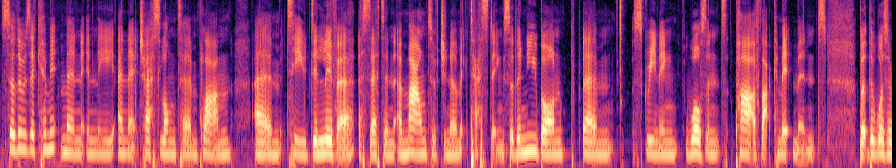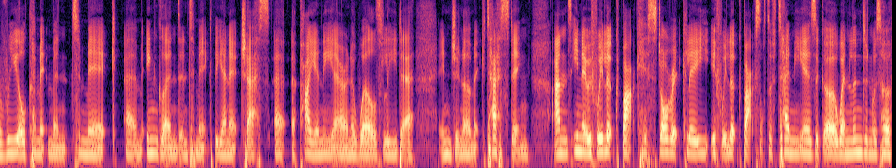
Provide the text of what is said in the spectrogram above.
So there was a commitment in the NHS long term plan um, to deliver a certain amount of genomic testing. So the newborn um, screening wasn't part of that commitment, but there was a real commitment to make um, England and to make the NHS a, a, pioneer and a world leader in genomic testing. And, you know, if we look back historically, if we look back sort of 10 years ago when London was ho-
